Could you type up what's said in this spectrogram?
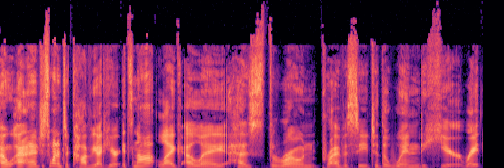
Oh, and I just wanted to caveat here. It's not like LA has thrown privacy to the wind here, right?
